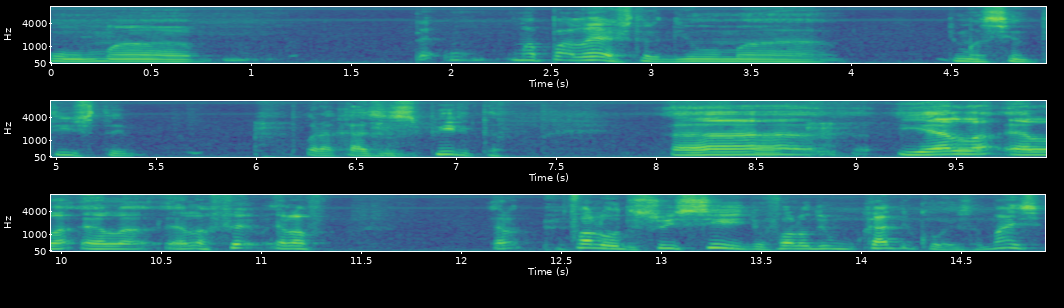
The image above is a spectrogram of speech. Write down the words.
uma, uma palestra de uma, de uma cientista, por acaso espírita, ah, e ela, ela, ela, ela, ela, ela falou de suicídio, falou de um bocado de coisa, mas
